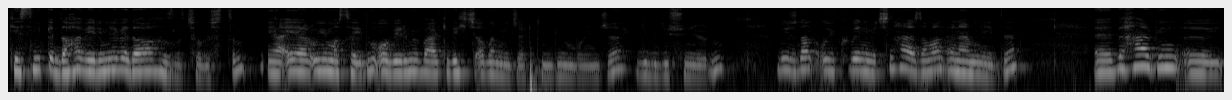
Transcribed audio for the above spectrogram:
kesinlikle daha verimli ve daha hızlı çalıştım. Ya eğer uyumasaydım o verimi belki de hiç alamayacaktım gün boyunca gibi düşünüyorum. Bu yüzden uyku benim için her zaman önemliydi. Ee, ve her gün e,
